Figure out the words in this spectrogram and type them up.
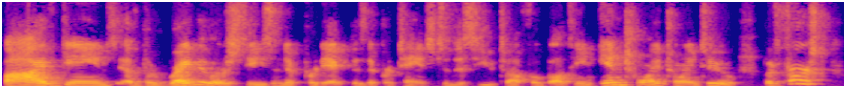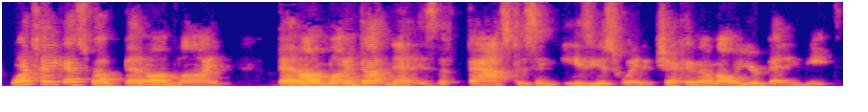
five games of the regular season to predict as it pertains to this Utah football team in 2022. But first, I want to tell you guys about Bet Online. BetOnline.net is the fastest and easiest way to check in on all your betting needs.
